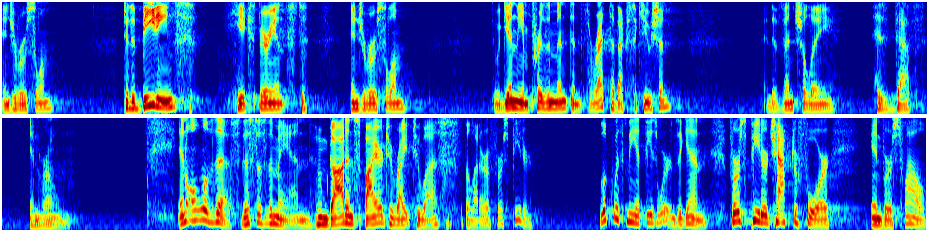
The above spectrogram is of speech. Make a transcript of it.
in Jerusalem to the beatings he experienced in Jerusalem to again the imprisonment and threat of execution, and eventually his death in Rome. In all of this, this is the man whom God inspired to write to us the letter of 1 Peter. Look with me at these words again. 1 Peter chapter 4 in verse 12.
